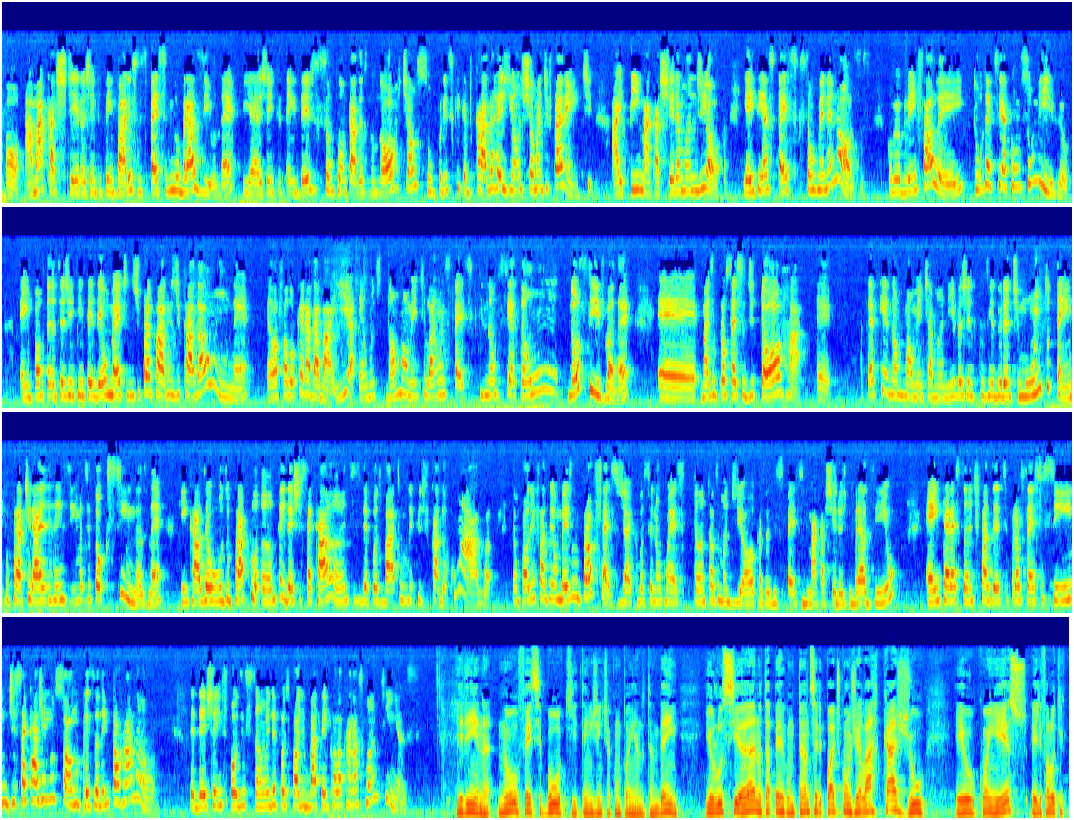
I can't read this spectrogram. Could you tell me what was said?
Ó, a macaxeira, a gente tem várias espécies no Brasil, né? E a gente tem desde que são plantadas no norte ao sul, por isso que cada região chama diferente. Aipim, macaxeira, mandioca. E aí tem as espécies que são venenosas. Como eu bem falei, tudo é, é consumível. É importante a gente entender o método de preparo de cada um, né? Ela falou que era da Bahia, é um, normalmente lá é uma espécie que não se é tão nociva, né? É, mas o processo de torra é, até porque normalmente a maniva a gente cozinha durante muito tempo para tirar as enzimas e toxinas, né? Que em casa eu uso para planta e deixo secar antes e depois bato no liquidificador com água. Então podem fazer o mesmo processo, já que você não conhece tanto as mandiocas, as espécies de macaxeiras do Brasil, é interessante fazer esse processo sim de secagem no sol, não precisa nem torrar não. Você deixa em exposição e depois pode bater e colocar nas plantinhas. Irina, no Facebook tem gente acompanhando também e o Luciano está perguntando se ele pode congelar caju. Eu conheço, ele falou que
